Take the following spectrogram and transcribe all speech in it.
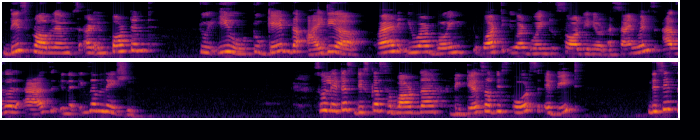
These problems are important to you to get the idea where you are going what you are going to solve in your assignments as well as in the examination. So let us discuss about the details of this course a bit this is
